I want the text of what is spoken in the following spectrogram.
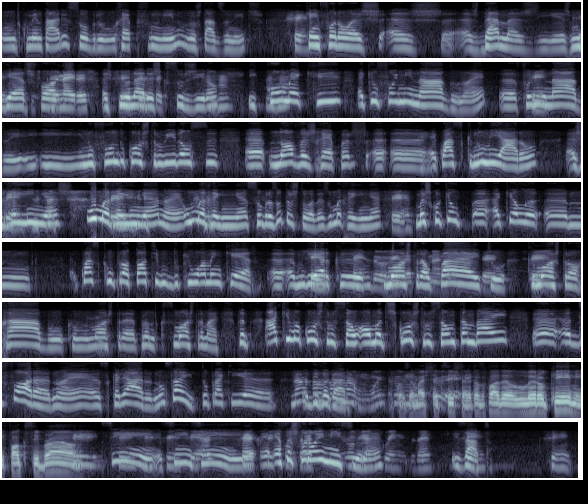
um documentário sobre o rap feminino nos Estados Unidos. Sim. Quem foram as, as, as damas e as mulheres sim, fortes, pioneiras. as pioneiras sim, que surgiram uhum, e como uhum. é que aquilo foi minado, não é? Uh, foi minado e, e, e, no fundo, construíram-se uh, novas rappers, uh, é quase que nomearam as Sim. rainhas, uma Sim. rainha, não é? Uma rainha sobre as outras todas, uma rainha, Sim. mas com aquele, aquele um, quase que o protótipo do que o homem quer. A, mulher que, que, mostra o peito, que mostra o rabo, que mostra, pronto, que se mostra mais. Portanto, há aqui uma construção ou uma desconstrução também uh, de fora, não é? Se calhar, não sei, estou para aqui a, não, a divagar. Não, não, muito, a coisa muito, mais sexista, é, estás a falar de Little Kim e Foxy Brown. Sim, sim, sim. sim, sim, sim. Essas foram o início, né? Queens, né? Exato. Sim.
